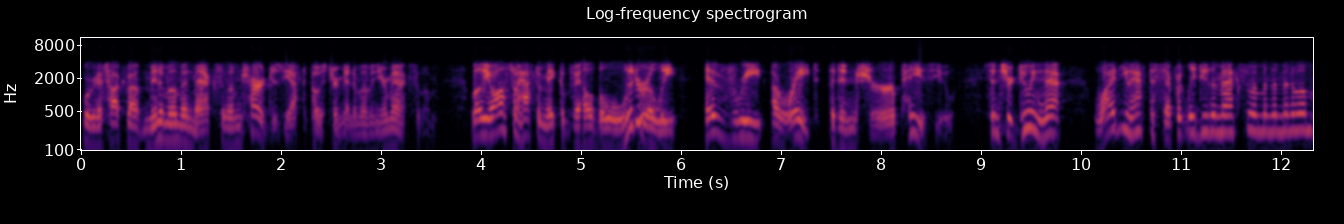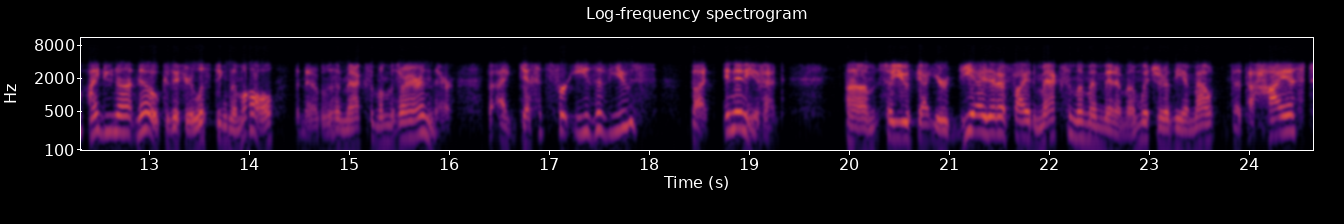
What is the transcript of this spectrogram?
we're going to talk about minimum and maximum charges. You have to post your minimum and your maximum. Well, you also have to make available literally every a rate that an insurer pays you. Since you're doing that, why do you have to separately do the maximum and the minimum? I do not know, because if you're listing them all, the minimums and maximums are in there. But I guess it's for ease of use. But in any event, um, so you've got your de-identified maximum and minimum, which are the amount that the highest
